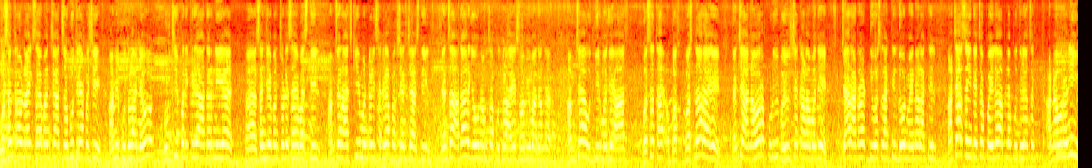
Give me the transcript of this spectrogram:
वसंतराव नाईक साहेबांच्या चबुतऱ्यापाशी आम्ही पुतळा नेऊ. पुढची प्रक्रिया आदरणीय संजय बनसोडे साहेब असतील आमच्या राजकीय मंडळी सगळ्या पक्षांच्या असतील त्यांचा आधार घेऊन आमचा पुतळा आहे. स्वाभिमानानं आमच्या उदगीरमध्ये आज बसत आहे बस बसणार आहे. त्याच्या अनावर पूर्वी भविष्य काळामध्ये चार आठ आठ दिवस लागतील दोन महिना लागतील. आचारसंहितेच्या पहिलं आपल्या पुतळ्याचं अनावरणही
